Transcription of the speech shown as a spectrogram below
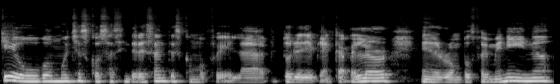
que hubo muchas cosas interesantes como fue la victoria de Bianca Belair en el Rumble femenino,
